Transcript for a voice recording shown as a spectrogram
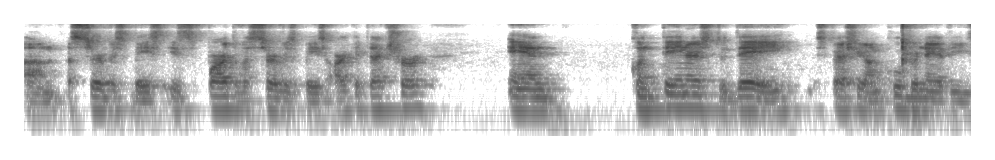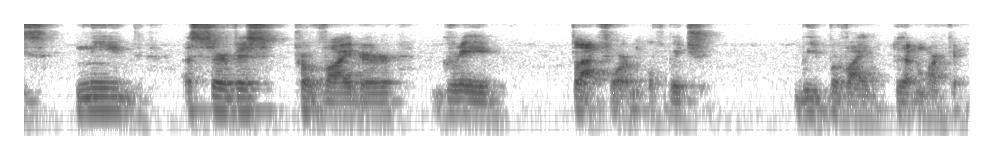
um, a service-based, is part of a service-based architecture, and containers today, especially on Kubernetes, need a service provider grade platform of which we provide to that market.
